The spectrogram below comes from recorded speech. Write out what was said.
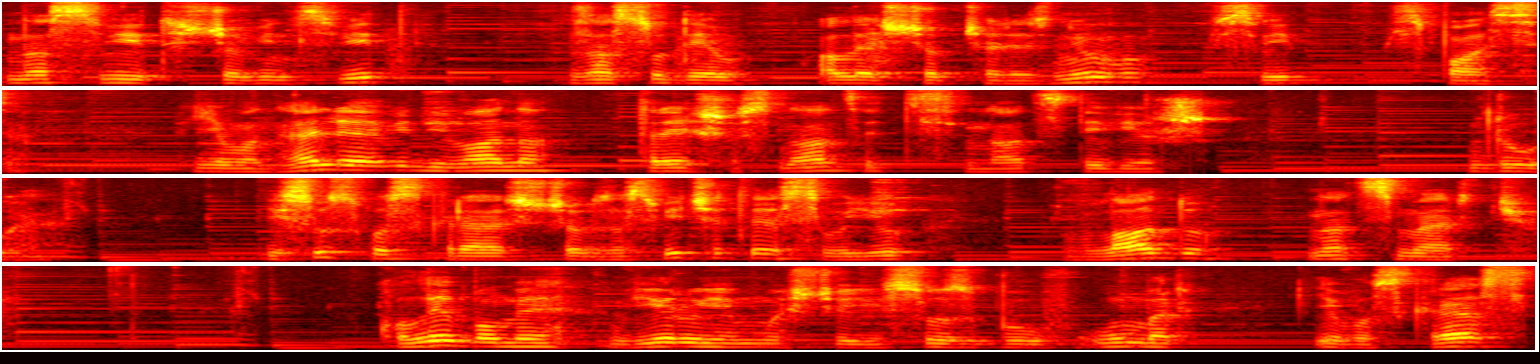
на світ, щоб Він світ засудив, але щоб через нього світ спасся. Євангелія від Івана 3, 16, 17 вірш. Друге. Ісус воскрес, щоб засвідчити свою владу над смертю. Коли бо ми віруємо, що Ісус був умер і воскрес,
